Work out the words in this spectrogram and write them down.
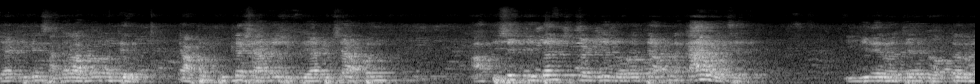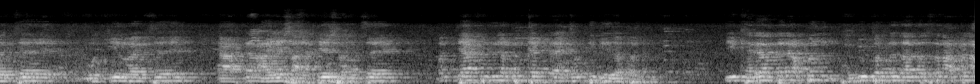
या ठिकाणी सांगायला आवडलं नसेल की आपण कुठल्या शाळेला शिकतो यापेक्षा आपण अतिशय चिंतन चिकटले जोरात ते आपल्याला काय व्हायचं इंजिनियर व्हायचं आहे डॉक्टर व्हायचं आहे वकील व्हायचं आहे का आपल्याला I S R P S व्हायचं आहे मग त्या पद्धतीने आपण त्या ट्रॅकवरती गेलं पाहिजे. ही खऱ्या अर्थाने आपण दहावीपर्यंत जात असताना आपल्याला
